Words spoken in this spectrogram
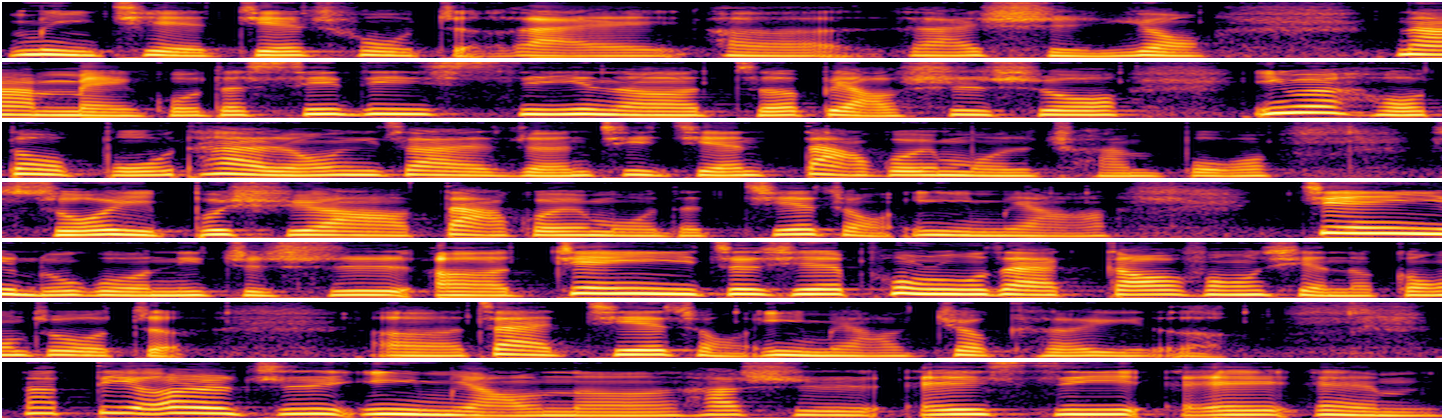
密切接触者来呃来使用。那美国的 CDC 呢，则表示说，因为猴痘不太容易在人际间大规模的传播，所以不需要大规模的接种疫苗。建议如果你只是呃建议这些暴露在高风险的工作者，呃在接种疫苗就可以了。那第二支疫苗呢，它是 ACAM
